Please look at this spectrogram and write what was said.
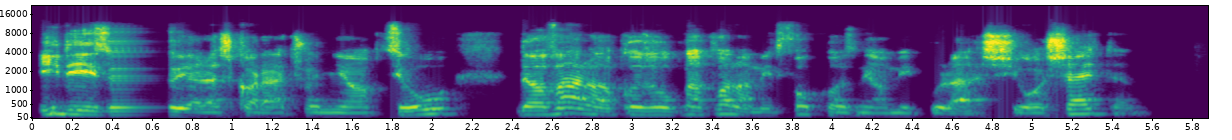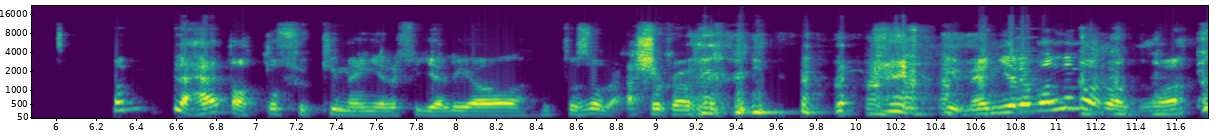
idézőjeles karácsonyi akció, de a vállalkozóknak valamit fog hozni a Mikulás, jól sejtem? Lehet, attól függ, ki mennyire figyeli a, az adásokat. ki mennyire van lemaradva.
